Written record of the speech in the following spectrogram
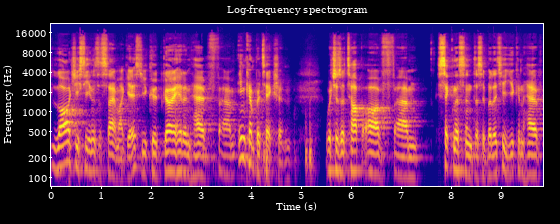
largely seen as the same, I guess. You could go ahead and have um, income protection, which is a type of um, sickness and disability. You can have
